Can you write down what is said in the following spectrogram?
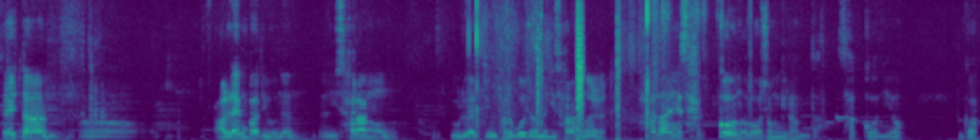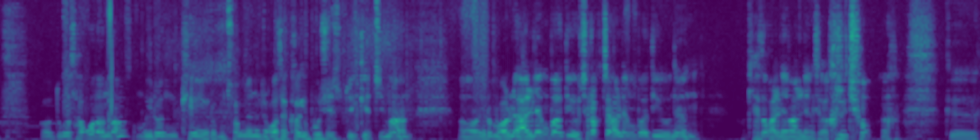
자, 일단 어, 알랭 바디우는 이 사랑 우리가 지금 다루고자 하는 이 사랑을 하나의 사건으로 정리를 합니다. 사건이요. 그러니까 어, 누가 사고 났나? 뭐 이렇게 여러분 처음에는 좀 어색하게 보실 수도 있겠지만 어, 여러분 원래 알랭바디우 철학자 알랭바디우는 계속 알랭알랭 제가 그러죠. 그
